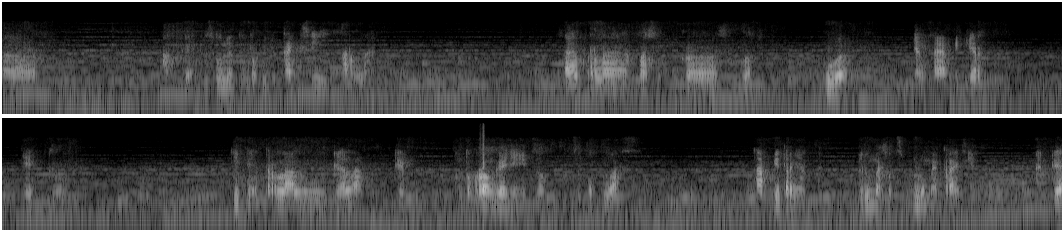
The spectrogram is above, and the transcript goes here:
uh, agak sulit untuk dideteksi karena saya pernah masuk ke sebuah gua. Yang saya pikir itu tidak terlalu dalam dan untuk rongganya itu cukup luas. Tapi ternyata baru masuk 10 meter aja. Ada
